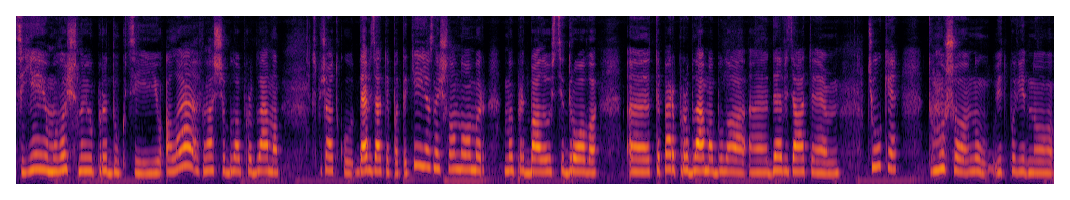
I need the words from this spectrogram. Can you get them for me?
цією молочною продукцією. Але в нас ще була проблема спочатку, де взяти патики, я знайшла номер, ми придбали ці дрова. Е, тепер проблема була, е, де взяти тюки, тому що, ну, відповідно,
